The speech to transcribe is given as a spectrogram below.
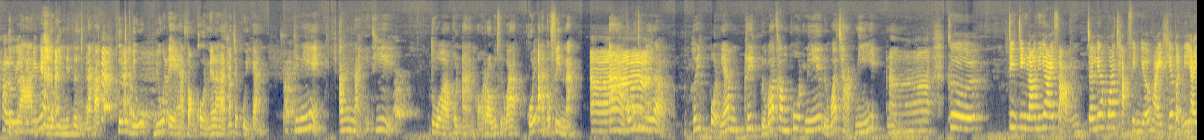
ๆตึกร้าน Halloween นิดนึงฮาโลวีนนิดนึงนะคะ เพื่อจะบิวบิวกันเองค่ะสองคนเนี่ยแหละค่ะที่จะคุยกัน ทีนี้อันไหนที่ตัวคนอ่านของเรารู้สึกว่าโอ้ยอ่านแล้วฟินอะอ่าอ่าเขาก็จะมีแบบเฮ้ยบทเนี้ยมันคลิกหรือว่าคำพูดนี้หรือว่าฉากนี้อือ่ามคือจริงๆ แล้วนิยายสามจะเรียกว่าฉากฟินเยอะไหมเทียบกับนิยาย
